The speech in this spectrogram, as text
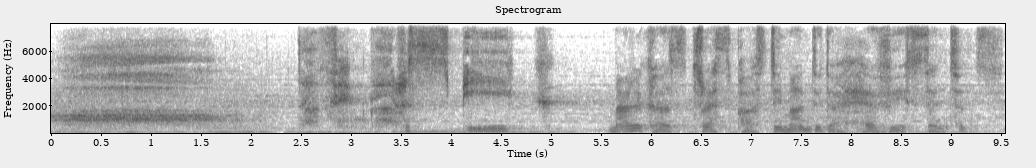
The fingers speak. Marika's trespass demanded a heavy sentence.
